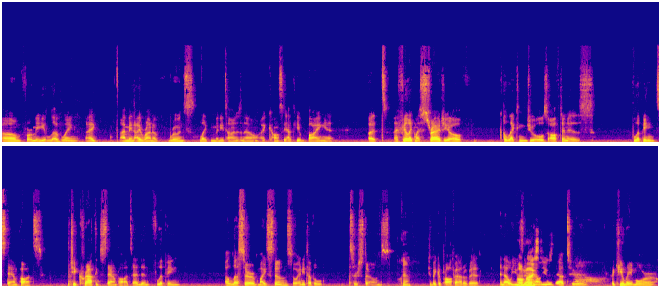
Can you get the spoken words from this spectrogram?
Um, for me, leveling, I, I mean, I run up runes like many times now. I constantly have to keep buying it, but I feel like my strategy of collecting jewels often is flipping stam pots, actually crafting stam pots, and then flipping a lesser might stones so any type of lesser stones Okay. to make a profit out of it, and I'll use Oh, that. nice. I'll use that to accumulate more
